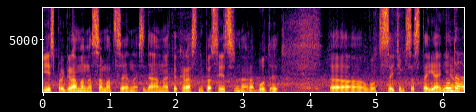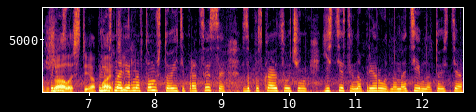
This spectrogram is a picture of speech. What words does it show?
есть программа на самоценность, да, она как раз непосредственно работает э, вот с этим состоянием Ну да, плюс- жалости, апатии. Плюс, наверное, в том, что эти процессы запускаются очень естественно, природно, нативно. То есть э,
